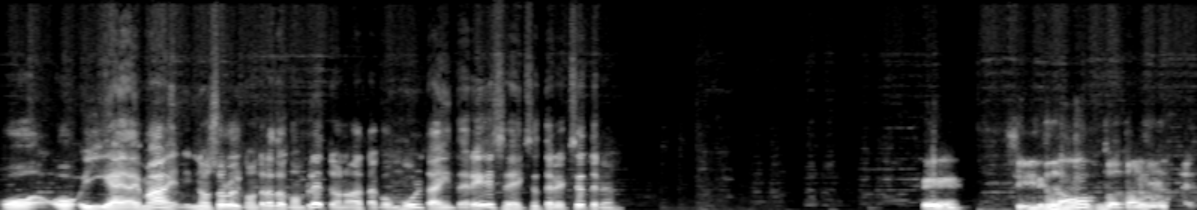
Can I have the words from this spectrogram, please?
O, y además, no solo el contrato completo, ¿no? Hasta con multas, intereses, etcétera, etcétera. Sí. Sí, totalmente.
